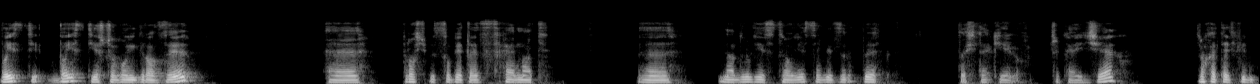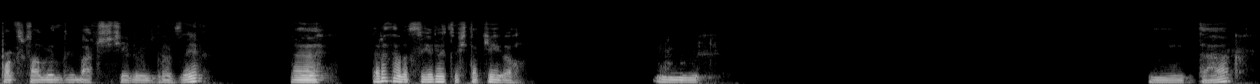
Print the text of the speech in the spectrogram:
Bo jest, bo jest jeszcze, moi drodzy, e, prośmy sobie ten schemat e, na drugiej stronie, sobie zróbmy coś takiego. Czekajcie. Trochę ten film potrwał, więc wybaczcie, moi drodzy. E, teraz narysujemy coś takiego. Mm. Mm, tak.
